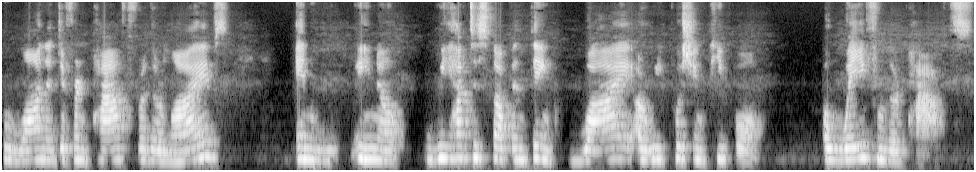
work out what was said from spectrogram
who want a different path for their lives. And you know we have to stop and think why are we pushing people away from their paths?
